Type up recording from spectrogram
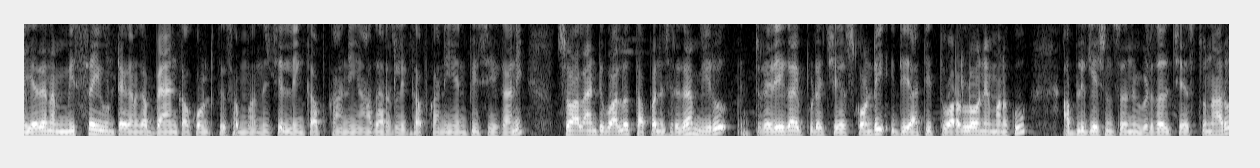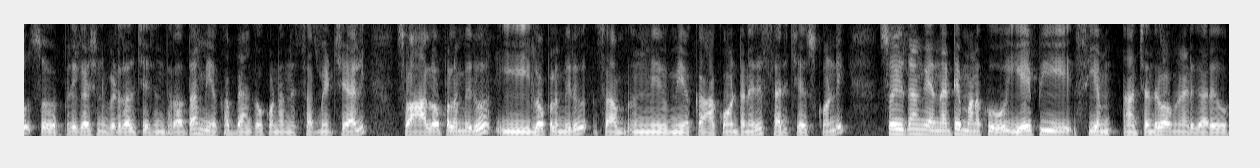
ఏదైనా మిస్ అయి ఉంటే కనుక బ్యాంక్ అకౌంట్కి సంబంధించి లింకప్ కానీ ఆధార్ లింకప్ కానీ ఎన్పిసి కానీ సో అలాంటి వాళ్ళు తప్పనిసరిగా మీరు రెడీగా ఇప్పుడే చేసుకోండి. ఇది అతి త్వరలోనే మనకు అప్లికేషన్స్ అని విడుదల చేస్తున్నారు. సో అప్లికేషన్ విడుదల చేసిన తర్వాత మీ యొక్క బ్యాంక్ అకౌంట్ అనేది సబ్మిట్ చేయాలి. సో ఆ లోపల మీరు ఈ లోపల మీరు సబ్- మీ యొక్క అకౌంట్ అనేది సరి చేసుకోండి. సో ఈ విధంగా ఏంటంటే మనకు ఏపీ సీఎం చంద్రబాబు నాయుడు గారు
